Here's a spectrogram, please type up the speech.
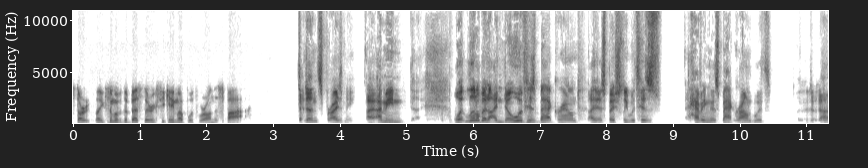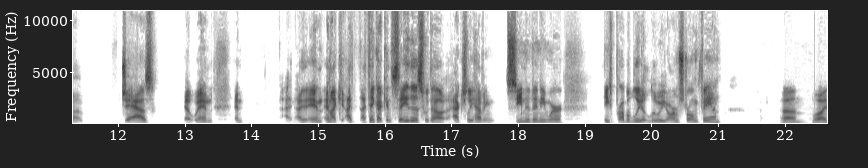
start. Like some of the best lyrics he came up with were on the spot. that doesn't surprise me. I, I mean, what little bit I know of his background, especially with his having this background with uh, jazz, and and I, and and I, I- think I can say this without actually having seen it anywhere. He's probably a Louis Armstrong fan. Um, well, I,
